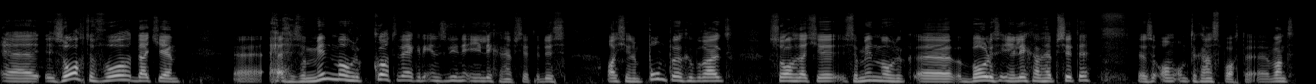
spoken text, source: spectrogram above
eh, zorg ervoor dat je eh, zo min mogelijk kortwerkende insuline in je lichaam hebt zitten. Dus als je een pomp eh, gebruikt, zorg dat je zo min mogelijk bolus in je lichaam hebt zitten dus om, om te gaan sporten. Want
